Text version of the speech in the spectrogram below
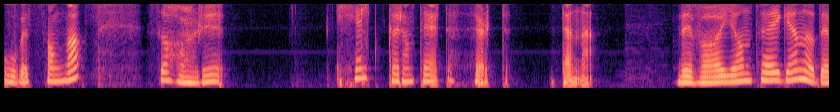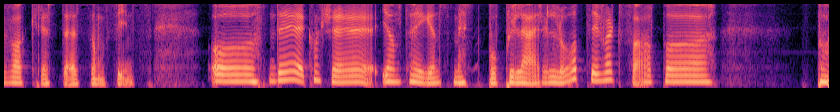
Oves sanger, så har du helt garantert hørt denne. Det var Jahn Teigen og det vakreste som fins. Og det er kanskje Jahn Teigens mest populære låt, i hvert fall på, på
